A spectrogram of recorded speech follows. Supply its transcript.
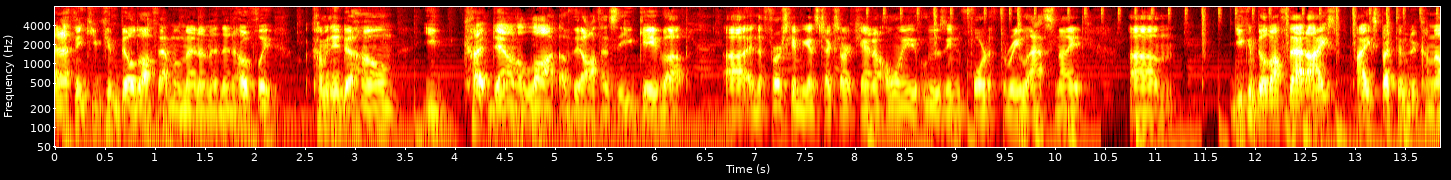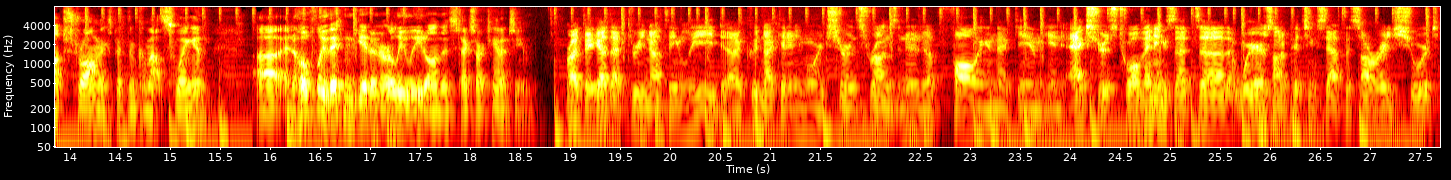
and I think you can build off that momentum, and then hopefully coming into home, you cut down a lot of the offense that you gave up uh, in the first game against Texarkana, only losing four to three last night. Um, you can build off of that. I, I expect them to come out strong. I expect them to come out swinging. Uh, and hopefully they can get an early lead on this Texarkana team. Right, they got that 3 0 lead. Uh, could not get any more insurance runs and ended up falling in that game in extras. 12 innings that, uh, that wears on a pitching staff that's already short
